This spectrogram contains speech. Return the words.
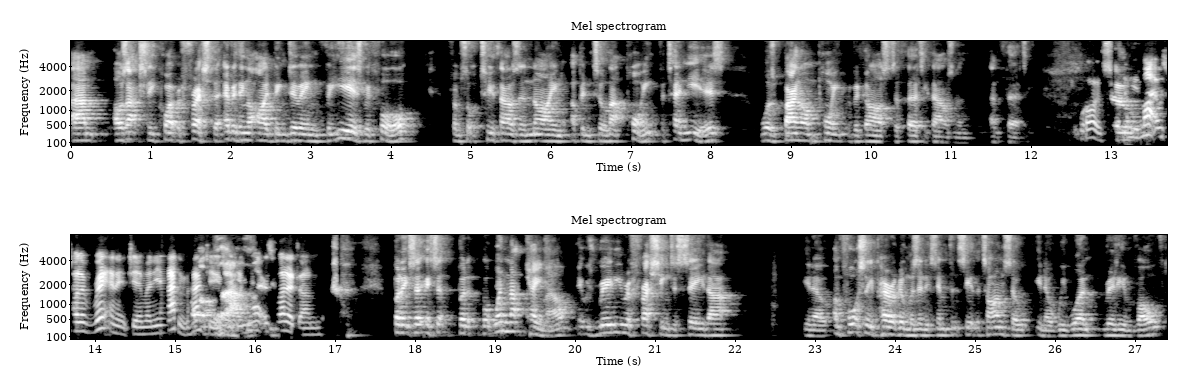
um, I was actually quite refreshed that everything that I'd been doing for years before, from sort of 2009 up until that point, for 10 years, was bang on point with regards to 30,030. Was. So, you might as well have written it, Jim, and you hadn't, had you? You might as well have done but it's a, it's a, but but when that came out, it was really refreshing to see that. You know, unfortunately, Peregrine was in its infancy at the time, so you know we weren't really involved.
